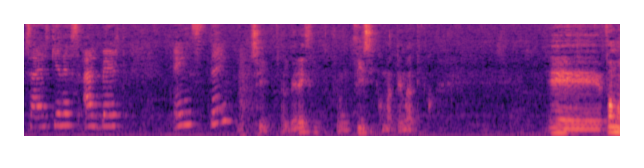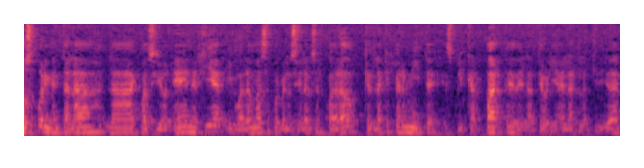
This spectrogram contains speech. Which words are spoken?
¿Sabes quién es Albert Einstein? Sí, Albert Einstein fue un físico, matemático. Eh, famoso por inventar la, la, ecuación E energía igual a masa por velocidad de la luz al cuadrado, que es la que permite explicar parte de la teoría de la relatividad.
